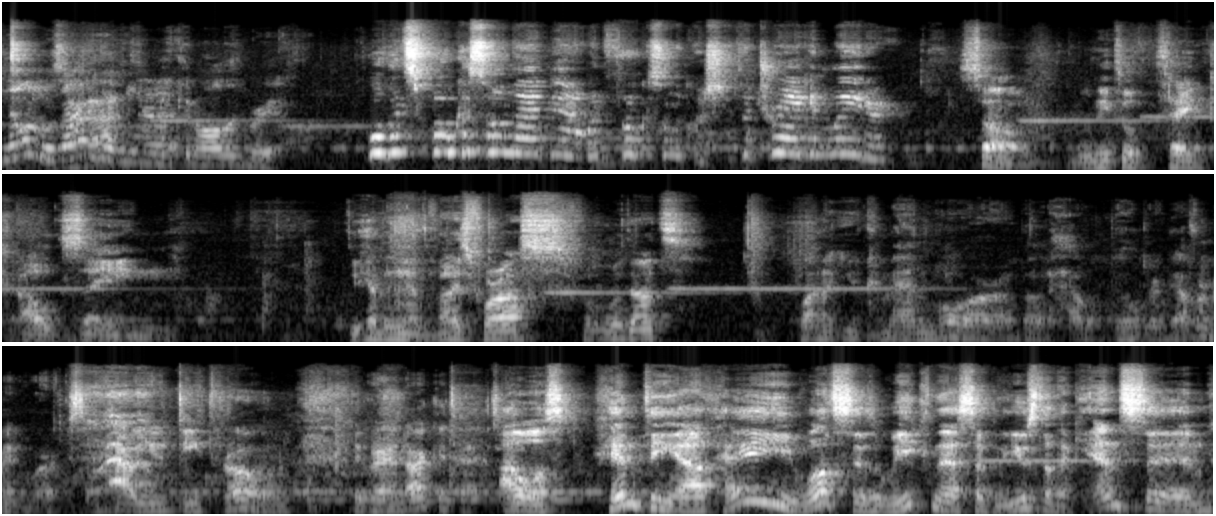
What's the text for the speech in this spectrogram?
No one was arguing That arguing we can all agree on. Well, let's focus on that now and focus on the question of the dragon later. So, we need to take out Zane. Do you have any advice for us with that? Why don't you command more about how builder government works and how you dethrone the Grand Architect? I was hinting at, hey, what's his weakness? I could use that against him.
